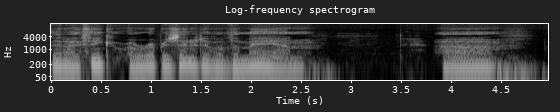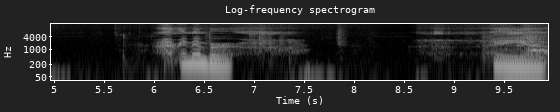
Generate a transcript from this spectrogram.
that I think are representative of the man. Uh, I remember a uh,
